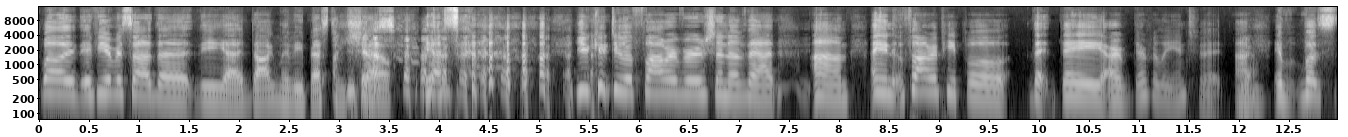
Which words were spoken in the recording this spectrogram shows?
Well, if you ever saw the the uh, dog movie Best in Show, yes, you could do a flower version of that. Um, I mean, flower people that they are they're really into it. Uh, Yeah. It was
